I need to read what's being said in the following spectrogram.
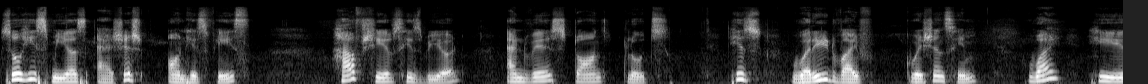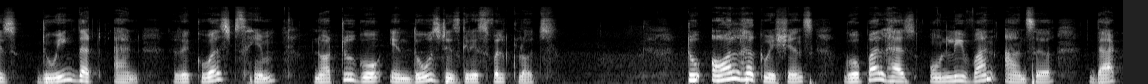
So he smears ashes on his face, half shaves his beard, and wears torn clothes. His worried wife questions him why he is doing that and requests him not to go in those disgraceful clothes. To all her questions, Gopal has only one answer that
